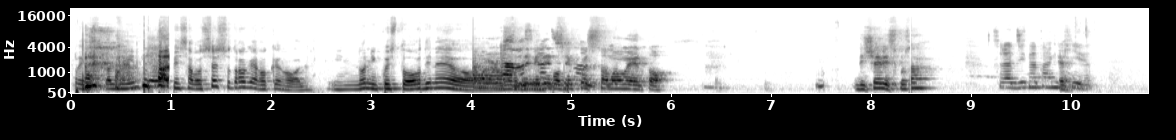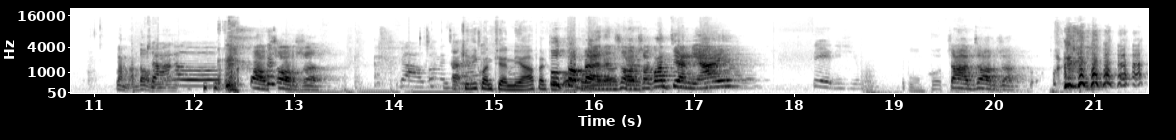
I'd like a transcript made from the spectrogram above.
Poi attualmente pensavo sesso, droga e rock and roll. In- non in questo ordine o... Non no, lo ma devi in questo momento. Dicevi, scusa? Sono agitata anch'io. La madonna. Ciao. Ciao, Giorgia. Ciao, come Chiedi quanti anni ha? perché Tutto ho- bene. Giorgia. Quanti anni hai? 16. Ciao, Giorgia.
